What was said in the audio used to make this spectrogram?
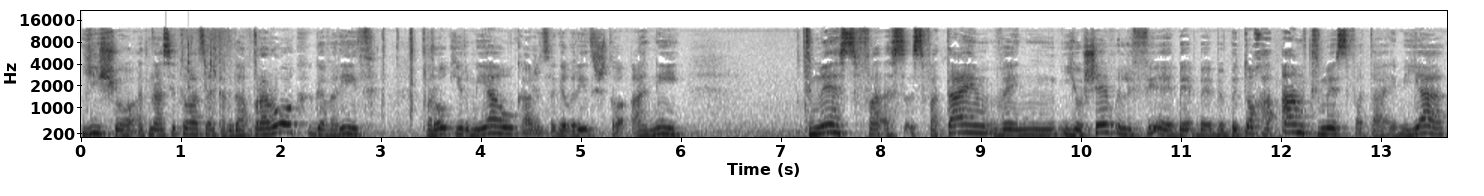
Еще одна ситуация, когда пророк говорит, пророк Ирмияу, кажется, говорит, что они тме сфатаем в йошев бетоха ам тме сфатаем. Я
